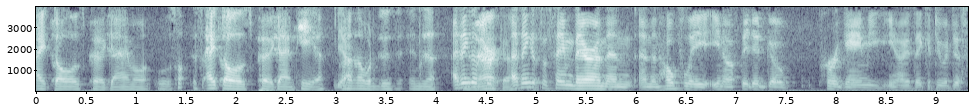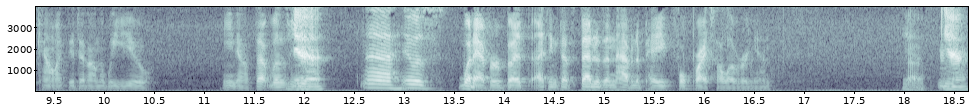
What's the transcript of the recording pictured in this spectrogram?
eight dollars per game, or well, it's, not, it's eight dollars per game here. I don't know what it is in, the, I think in that's America. I think it's the same there, and then and then hopefully you know if they did go per game, you, you know they could do a discount like they did on the Wii U. You know that was Yeah. eh, it was whatever, but I think that's better than having to pay full price all over again. yeah. Yeah.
